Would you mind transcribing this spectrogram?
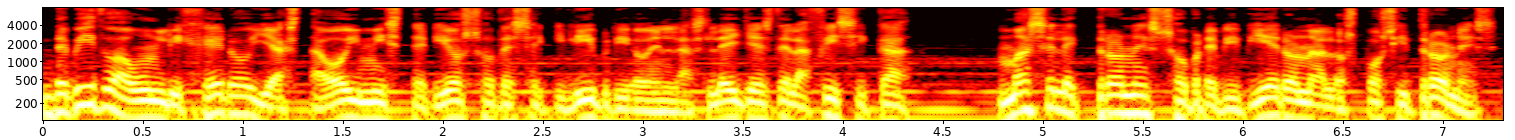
Debido a un ligero y hasta hoy misterioso desequilibrio en las leyes de la física, más electrones sobrevivieron a los positrones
